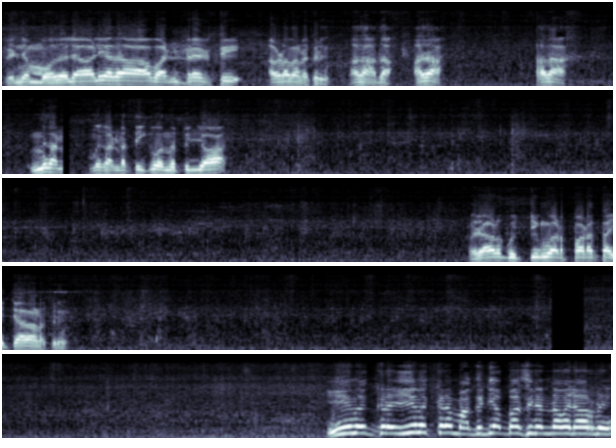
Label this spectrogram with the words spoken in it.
പിന്നെ മുതലാളി അതാ വണ്ടര എടുത്ത് അവിടെ നടക്കുന്നു അതാ അതാ അതാ അതാ. ഇന്ന് കണ്ട ഇന്ന് കണ്ടത്തേക്ക് വന്നിട്ടില്ല. ഒരാൾ കുറ്റിയും കടപ്പാടൊക്കെ ആയിട്ടാണ് നടക്കുന്നത് ഈ നിക്കണ ഈ നിക്കണ മകടി അബ്ബാസിന് എന്താ വില പറഞ്ഞു?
